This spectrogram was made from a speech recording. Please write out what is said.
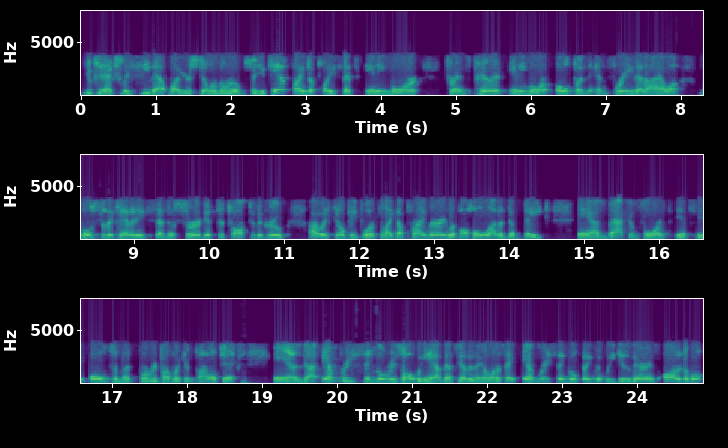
You can actually see that while you're still in the room. So you can't find a place that's any more transparent, any more open and free than Iowa. Most of the candidates send a surrogate to talk to the group. I always tell people it's like a primary with a whole lot of debate and back and forth. It's the ultimate for Republican politics. And uh, every single result we have, that's the other thing I want to say, every single thing that we do there is auditable.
